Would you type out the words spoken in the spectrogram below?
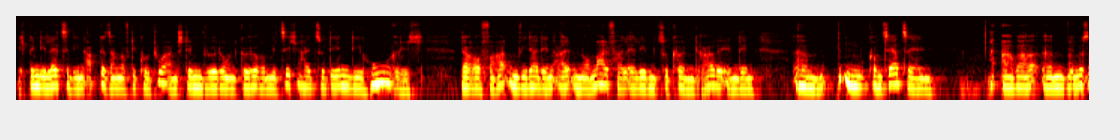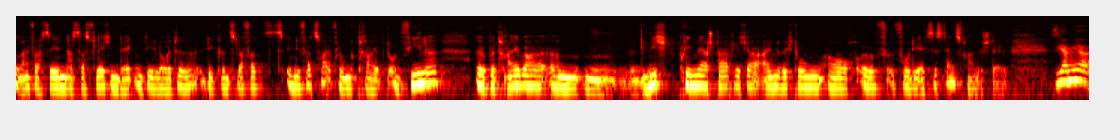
Ich bin die Letzte, die einen Abgesang auf die Kultur anstimmen würde und gehöre mit Sicherheit zu denen, die hungrig darauf warten, wieder den alten Normalfall erleben zu können, gerade in den ähm, Konzertsälen. Aber ähm, wir müssen einfach sehen, dass das flächendeckend die Leute, die Künstler in die Verzweiflung treibt. Und viele äh, Betreiber ähm, nicht primär staatlicher Einrichtungen auch äh, vor die Existenzfrage stellt. Sie haben ja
